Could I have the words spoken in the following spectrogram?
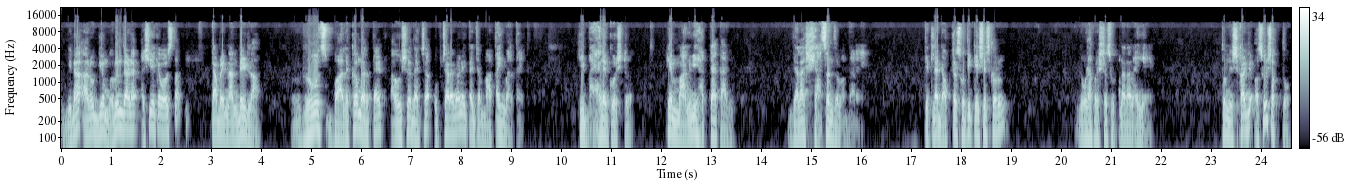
विना आरोग्य मरून जाणं अशी एक अवस्था? त्यामुळे नांदेडला रोज बालकं मरतायत औषधाच्या उपचारानं आणि त्यांच्या माताही मरतायत. ही भयानक गोष्ट हे मानवी हत्याकांड ज्याला शासन जबाबदार आहे. तिथल्या डॉक्टर्स होती केसेस करून? एवढा प्रश्न सुटणारा नाही आहे तो निष्काळजी असू शकतो.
